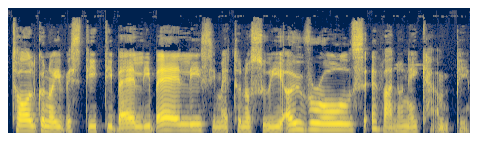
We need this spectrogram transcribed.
Tolgono i vestiti belli belli, si mettono sui overalls e vanno nei campi.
